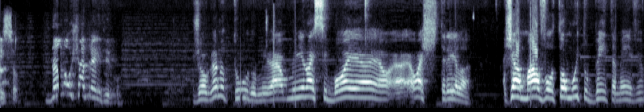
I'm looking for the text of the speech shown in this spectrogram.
isso. Dama ou xadrez, Zico? Jogando tudo. O menino Ice Boy é, é uma estrela. Jamal voltou muito bem também, viu?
